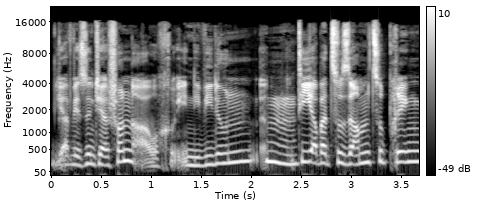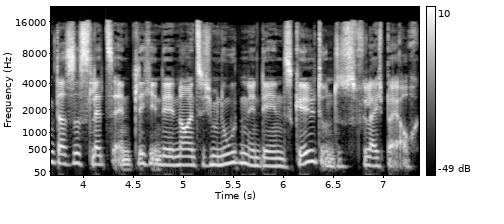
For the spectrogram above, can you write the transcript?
ja, wir sind ja schon auch Individuen, äh, mhm. die aber zusammenzubringen, dass es letztendlich in den 90 Minuten, in denen es gilt, und es ist vielleicht bei auch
